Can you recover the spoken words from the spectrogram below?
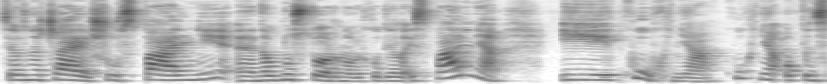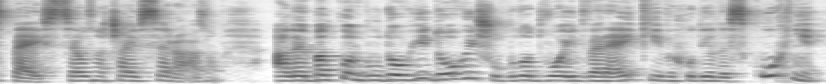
це означає, що в спальні е, на одну сторону виходила і спальня, і кухня. Кухня open space, це означає все разом. Але балкон був довгий-довгий, що було двоє дверей, які виходили з кухні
